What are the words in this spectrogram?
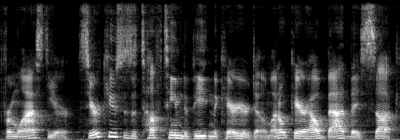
from last year. Syracuse is a tough team to beat in the Carrier Dome. I don't care how bad they suck,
